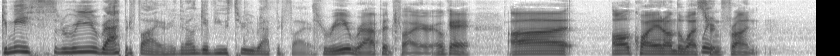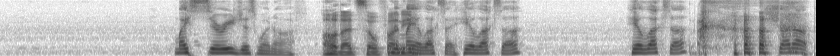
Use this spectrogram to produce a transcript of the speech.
give me three rapid fire, and then I'll give you three rapid fire. Three rapid fire. Okay. Uh, all quiet on the Western Wait. Front. My Siri just went off. Oh, that's so funny. my Alexa. Hey Alexa. Hey Alexa. shut up.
